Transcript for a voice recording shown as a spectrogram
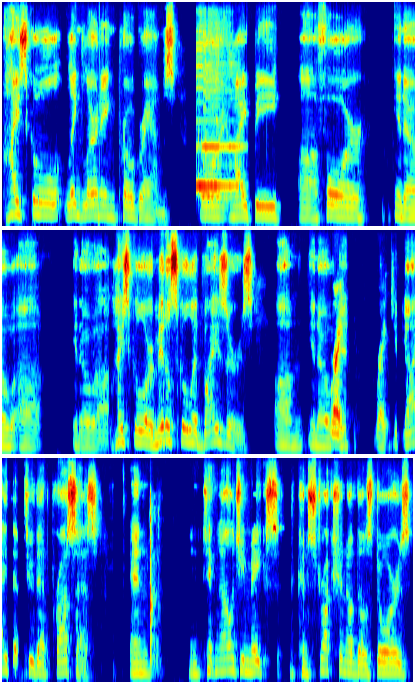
high school linked learning programs, or it might be uh, for, you know, uh, you know, uh, high school or middle school advisors, um, you know, Right, and right. to guide them through that process. And, and technology makes the construction of those doors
